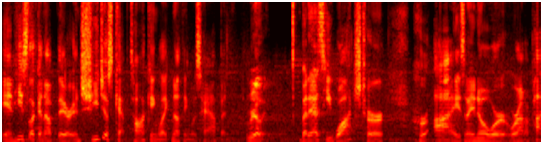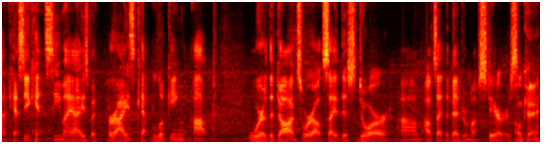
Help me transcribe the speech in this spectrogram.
And he's looking up there, and she just kept talking like nothing was happening. Really? But as he watched her, her eyes, and I know we're, we're on a podcast, so you can't see my eyes, but her eyes kept looking up where the dogs were outside this door, um, outside the bedroom upstairs. Okay.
